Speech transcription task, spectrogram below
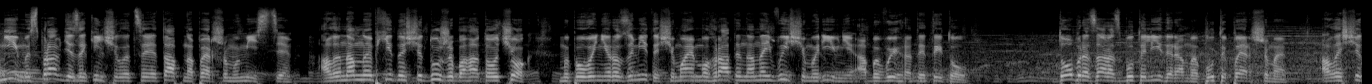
Ні, ми справді закінчили цей етап на першому місці. Але нам необхідно ще дуже багато очок. Ми повинні розуміти, що маємо грати на найвищому рівні, аби виграти титул. Добре зараз бути лідерами, бути першими. Але ще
